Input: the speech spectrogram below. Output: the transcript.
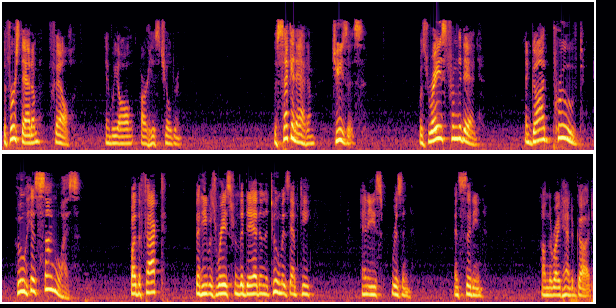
The first Adam fell, and we all are his children. The second Adam, Jesus, was raised from the dead, and God proved who his son was by the fact that he was raised from the dead and the tomb is empty and he's risen and sitting on the right hand of God.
